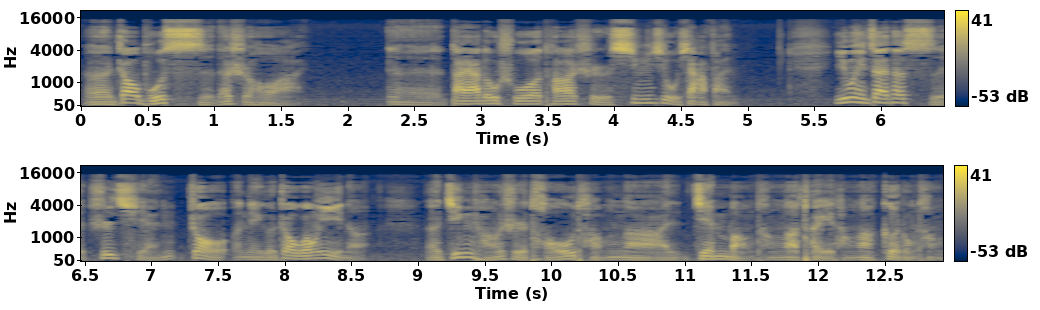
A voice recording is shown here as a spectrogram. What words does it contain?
呃，赵普死的时候啊，呃，大家都说他是星宿下凡，因为在他死之前，赵那个赵光义呢，呃，经常是头疼啊、肩膀疼啊、腿疼啊，各种疼。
